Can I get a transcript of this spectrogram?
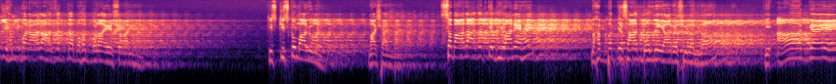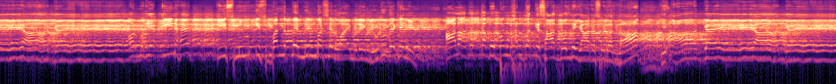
कि हम पर आला हज़रत का बहुत बड़ा एहसान है। किस किस को मालूम है? माशाल्लाह। सब आला हज़रत के दीवाने हैं। मोहब्बत के साथ बोल दे, या रसूल अल्लाह कि आ गए आ गए। और मुझे यकीन है कि इस इस बंद पे मिंबर से दुआएँ मिलेंगी। हुजूर देखेंगे। आला हज़रत का वो बंद मोहब्बत के साथ बोल दे, या रसूल अल्लाह कि आ गए आ गए।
